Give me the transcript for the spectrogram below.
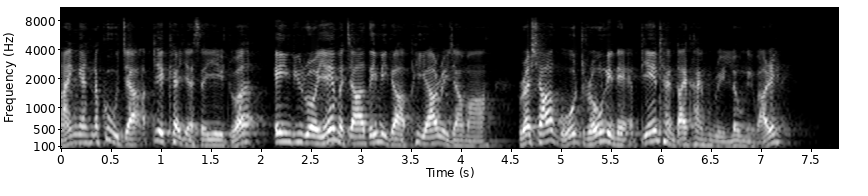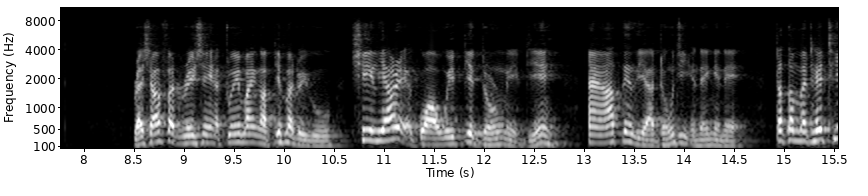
နိုင်ငံနှစ်ခုအကြားအပြစ်ခတ်ရစဲရေးအတွက်အိမ်ပြူတော်ရဲ့မကြာသေးမီကဖိအားတွေကြားမှာရုရှားကိုဒရုန်းတွေနဲ့အပြင်းထန်တိုက်ခိုက်မှုတွေလုပ်နေပါတယ်။ရုရှားဖက်ဒရေးရှင်းအတွင်းပိုင်းကပြစ်မှတ်တွေကိုရှေ့လျားတဲ့အကွာအဝေးပစ်ဒရုန်းတွေအပြင် အံအားသင့်စရာဒုံးကျည်အနေငယ်နဲ့တသမတ်သေးထိ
